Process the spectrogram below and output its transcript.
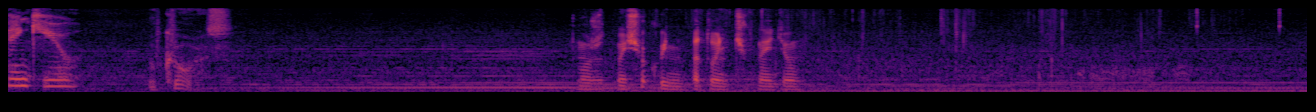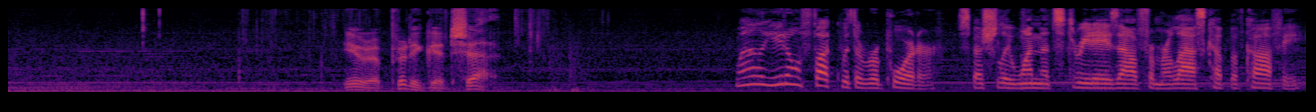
Thank you. Of course. Может, мы еще какой-нибудь батончик найдем? You're a pretty good shot. Well, you don't fuck with a reporter, especially one that's three days out from her last cup of coffee.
